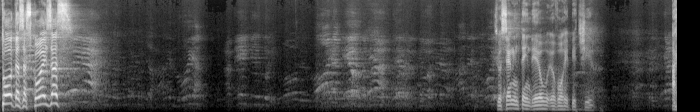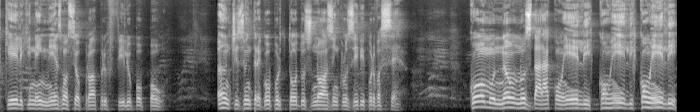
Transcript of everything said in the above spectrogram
todas as coisas? Se você não entendeu, eu vou repetir. aquele que nem mesmo ao seu próprio filho poupou, antes o entregou por todos nós, inclusive por você. Como não nos dará com ele, com ele, com ele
